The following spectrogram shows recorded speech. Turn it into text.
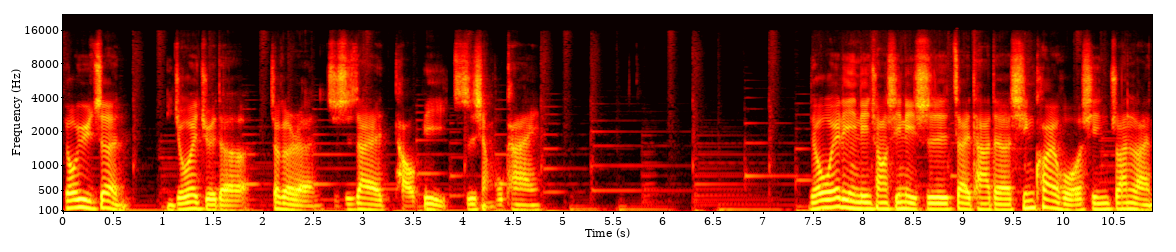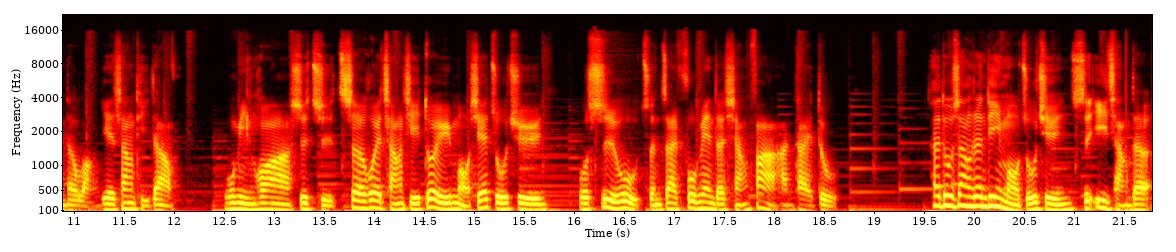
忧郁症，你就会觉得这个人只是在逃避，只是想不开。刘维林临床心理师在他的心快活新专栏的网页上提到，污名化是指社会长期对于某些族群或事物存在负面的想法和态度，态度上认定某族群是异常的，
